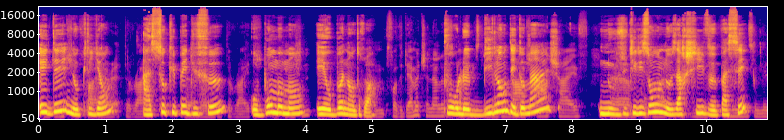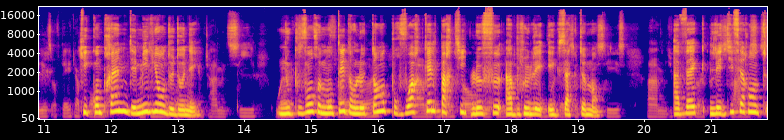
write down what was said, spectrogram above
aider nos clients à s'occuper du feu au bon moment et au bon endroit. Pour le bilan des dommages, nous utilisons nos archives passées qui comprennent des millions de données. Nous pouvons remonter dans le temps pour voir quelle partie le feu a brûlé exactement. Avec les différentes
